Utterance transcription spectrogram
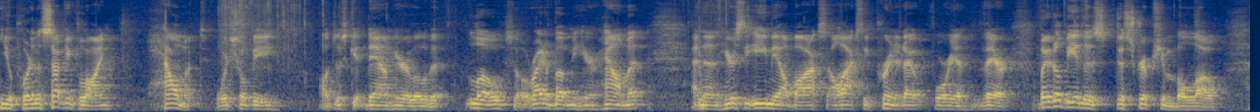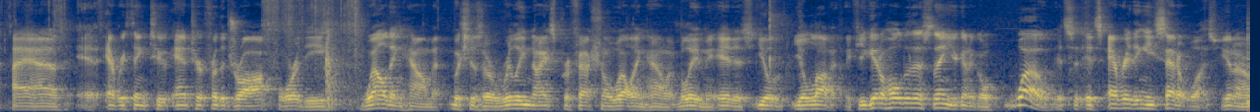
you'll put in the subject line, helmet, which will be, I'll just get down here a little bit low, so right above me here, helmet. And then here's the email box. I'll actually print it out for you there. But it'll be in this description below. Uh, everything to enter for the draw for the welding helmet, which is a really nice professional welding helmet. Believe me, it is. You'll you'll love it. If you get a hold of this thing, you're going to go, whoa! It's it's everything he said it was. You know.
